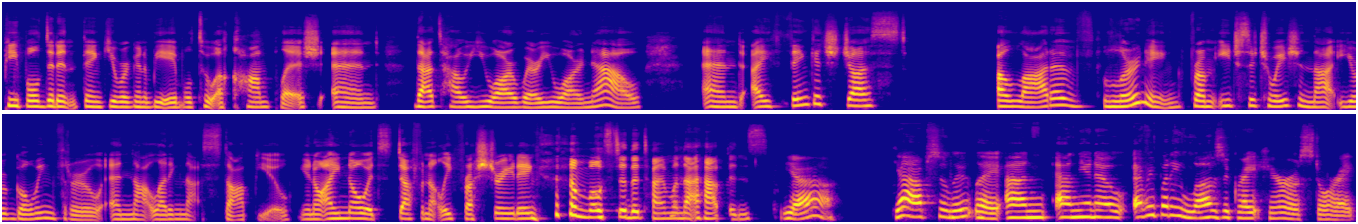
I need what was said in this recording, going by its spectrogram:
people didn't think you were going to be able to accomplish. And that's how you are where you are now. And I think it's just a lot of learning from each situation that you're going through and not letting that stop you. You know, I know it's definitely frustrating most of the time when that happens. Yeah. Yeah, absolutely. And and you know, everybody loves a great hero story.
